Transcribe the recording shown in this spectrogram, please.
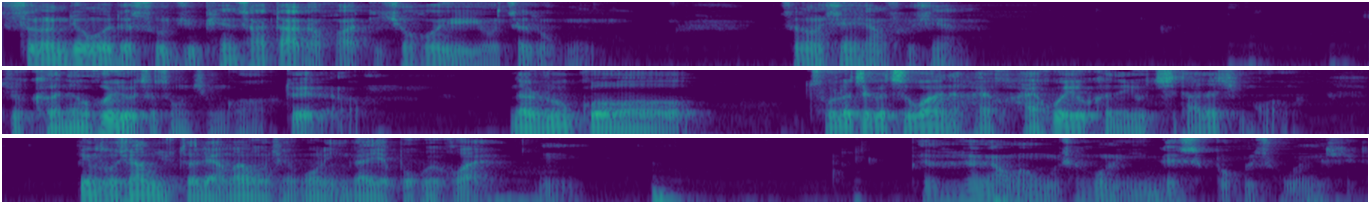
四轮定位的数据偏差大的话，的确会有这种这种现象出现。就可能会有这种情况。对的，那如果除了这个之外呢，还还会有可能有其他的情况吗？变速箱你的两万五千公里应该也不会坏。嗯变速箱两万五千公里应该是不会出问题的。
